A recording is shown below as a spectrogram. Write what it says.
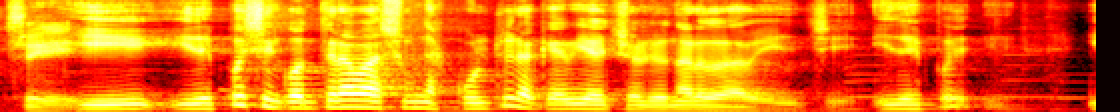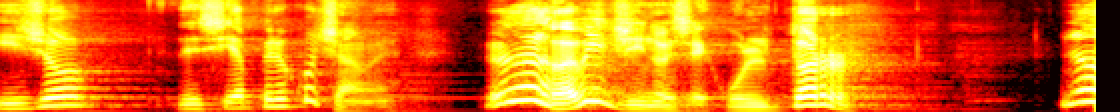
Sí. Y, y después encontrabas una escultura que había hecho Leonardo da Vinci. Y después, y yo decía, pero escúchame, Leonardo da Vinci no es escultor. No.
